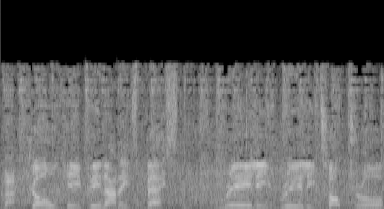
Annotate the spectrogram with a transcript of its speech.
Goalkeeper. Goalkeeping at its best. Really, really top draw.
